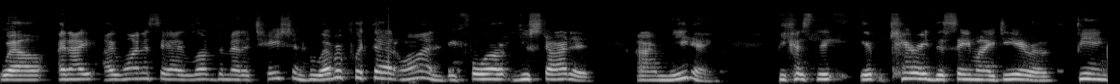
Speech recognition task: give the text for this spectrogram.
Well, and I, I want to say I love the meditation. Whoever put that on before you started our meeting, because the, it carried the same idea of being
